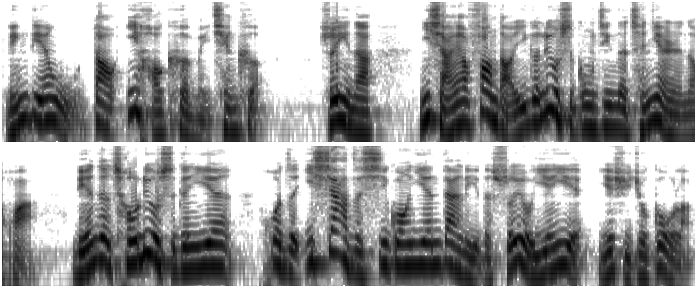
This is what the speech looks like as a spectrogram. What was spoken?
零点五到一毫克每千克，所以呢。你想要放倒一个六十公斤的成年人的话，连着抽六十根烟，或者一下子吸光烟弹里的所有烟叶，也许就够了。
